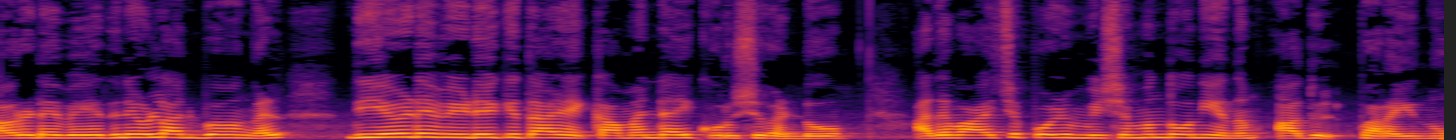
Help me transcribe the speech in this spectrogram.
അവരുടെ വേദനയുള്ള അനുഭവങ്ങൾ ദിയയുടെ വീഡിയോയ്ക്ക് താഴെ കമന്റായി കുറിച്ചു കണ്ടു. അത് വായിച്ചപ്പോഴും വിഷമം തോന്നിയെന്നും അതുൽ പറയുന്നു.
